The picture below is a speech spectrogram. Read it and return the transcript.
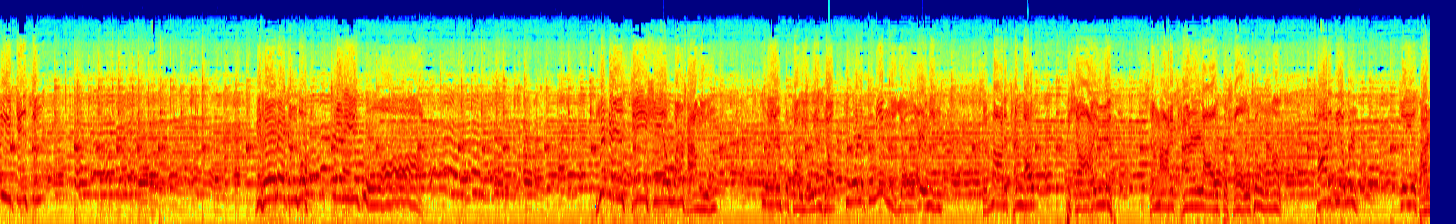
李金星，李太白正从这里过，一阵心血往上涌，左眼不跳右眼跳，左耳不明右耳明。是哪的天高不下雨？是哪的天老不收成？掐的爹文，这一算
